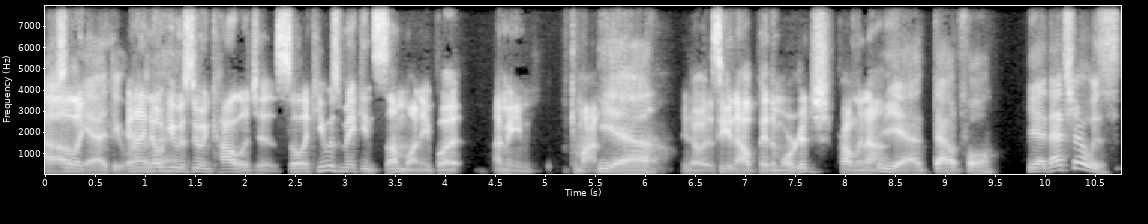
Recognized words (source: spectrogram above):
Oh So, like- yeah, I do. and I know he was doing colleges, so like he was making some money. But I mean, come on, Yeah, you know, is he going to help pay the mortgage? Probably not. yeah, doubtful. Yeah, that show was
